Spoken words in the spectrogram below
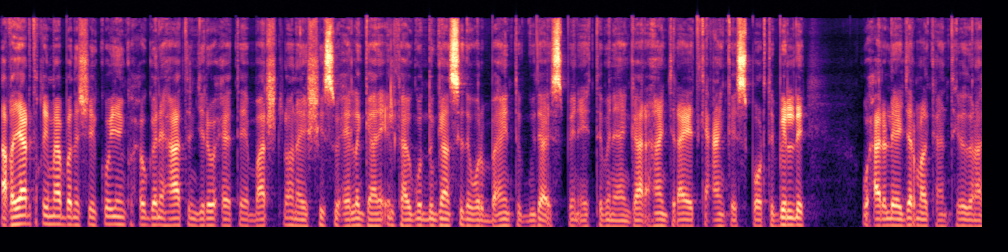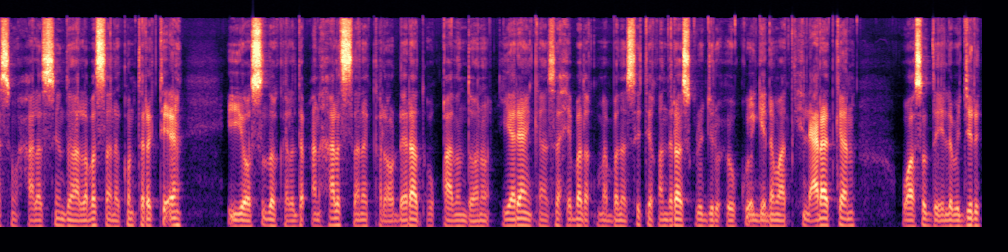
akhyaarta qiimaha badan sheekooyinka xoogane haatan jira waxay tahay barcelona heshiis waxay la gaaray ilkaa gundogan sida warbaahinta gudaha spain ay tabinayaan gaar ahaan jaraayadka caanka sport bildi waxaa laleeyahy jarmalkan tayada wanaagsan waxaa la siin doonaa laba sano contracti ah iyo sidoo kale dabcan hal sano kale oo dheeraad u qaadan doono. Ciyaaryahankan saaxiibada qiimo badan city qandaraas kula jir wuxuu ku egay dhamaadka xil caraadkan waa soddon iyo laba jir.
